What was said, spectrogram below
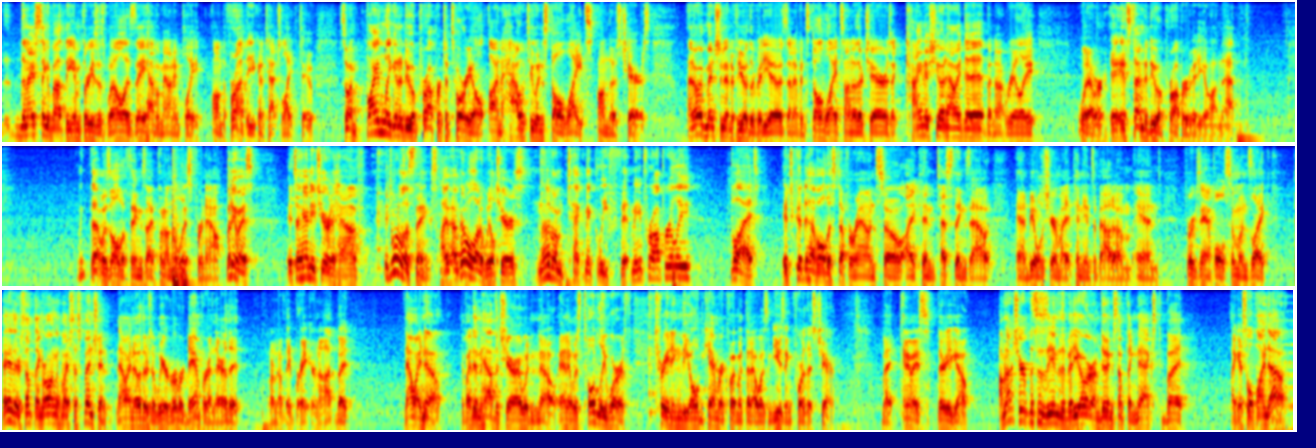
the nice thing about the M3s as well is they have a mounting plate on the front that you can attach lights to. So I'm finally gonna do a proper tutorial on how to install lights on those chairs. I know I've mentioned it in a few other videos and I've installed lights on other chairs. I kind of showed how I did it, but not really. Whatever. It's time to do a proper video on that. I think that was all the things I put on the list for now. But anyways, it's a handy chair to have. It's one of those things. I've got a lot of wheelchairs. None of them technically fit me properly, but it's good to have all this stuff around so I can test things out and be able to share my opinions about them. And for example, someone's like, hey, there's something wrong with my suspension. Now I know there's a weird rubber damper in there that I don't know if they break or not, but now I know. If I didn't have the chair, I wouldn't know. And it was totally worth trading the old camera equipment that I wasn't using for this chair. But anyways, there you go. I'm not sure if this is the end of the video or I'm doing something next, but I guess we'll find out.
